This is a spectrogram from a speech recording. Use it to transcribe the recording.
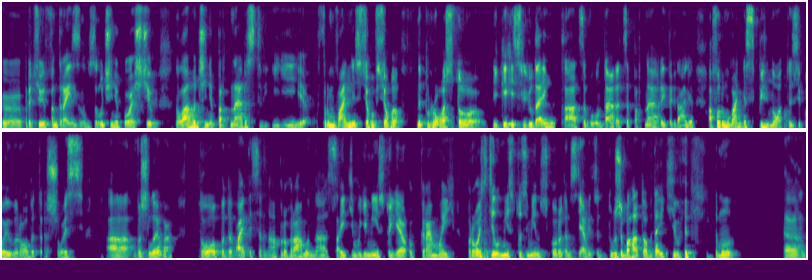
е, працює фандрейзинг, залучення коштів, налагодження партнерств і формування з цього всього не просто якихось людей, та це волонтери, це партнери і так далі, а формування спільноти, з якою ви робите щось а, важливе, то подавайтеся на програму на сайті Моє місто. Є окремий розділ місто змін. Скоро там з'явиться дуже багато апдейтів, тому е,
